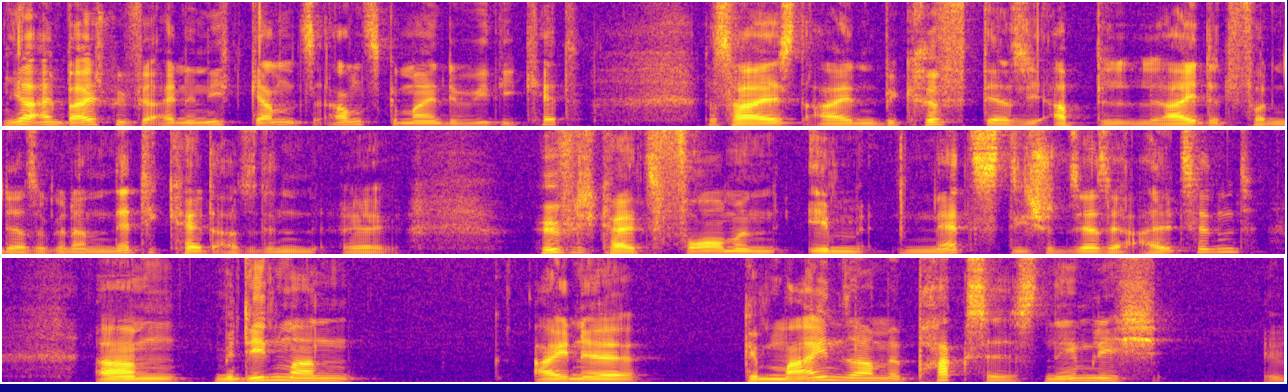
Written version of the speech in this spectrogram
Hier ein Beispiel für eine nicht ganz ernst gemeinte VDCat. Das heißt, ein Begriff, der sich ableitet von der sogenannten Netiquette, also den äh, Höflichkeitsformen im Netz, die schon sehr, sehr alt sind, ähm, mit denen man eine gemeinsame Praxis, nämlich äh,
